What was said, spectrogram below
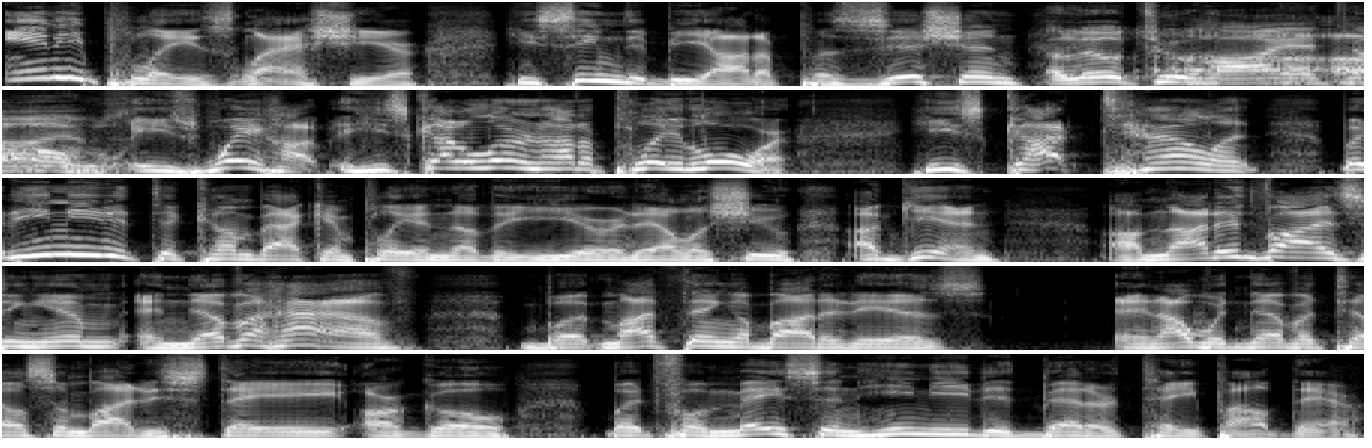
any plays last year. He seemed to be out of position, a little too high at uh, oh, times. Oh, he's way high. He's got to learn how to play lower. He's got talent, but he needed to come back and play another year at LSU again. I'm not advising him and never have, but my thing about it is and I would never tell somebody to stay or go. But for Maason, he needed better tape out there.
